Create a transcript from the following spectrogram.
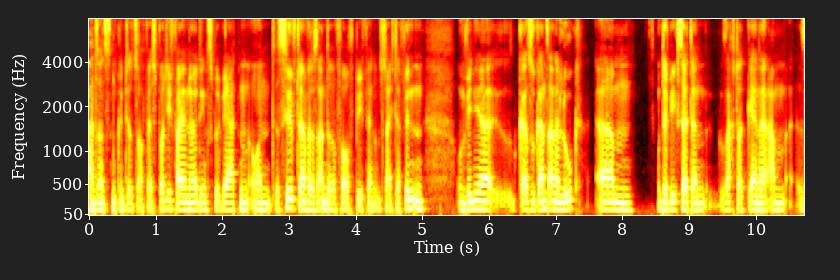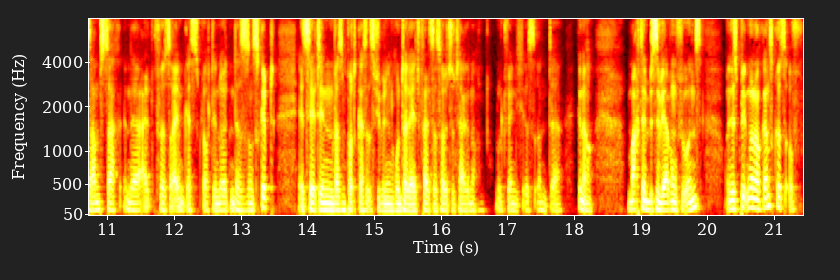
Ansonsten könnt ihr uns auch bei Spotify neuerdings bewerten und es hilft einfach, dass andere VfB-Fans uns leichter finden. Und wenn ihr so ganz analog ähm, unterwegs seid, dann sagt doch gerne am Samstag in der alten Försterei im Gästeblog den Leuten, dass es uns gibt. Erzählt denen, was ein Podcast ist, wie man den runterlädt, falls das heutzutage noch notwendig ist. Und äh, genau, macht ein bisschen Werbung für uns. Und jetzt blicken wir noch ganz kurz auf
